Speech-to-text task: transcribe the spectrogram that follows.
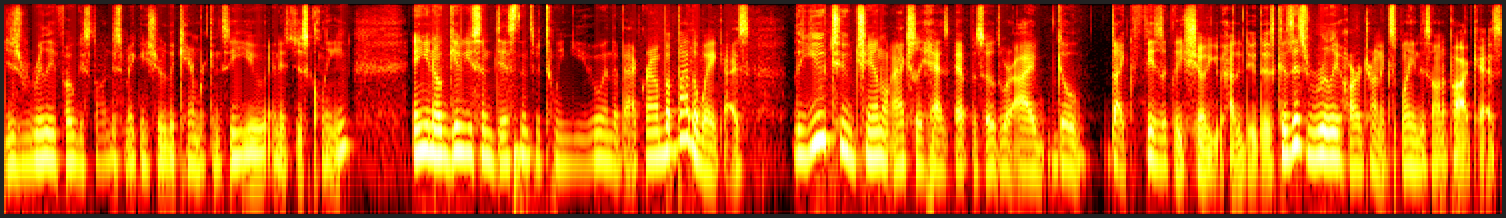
just really focused on just making sure the camera can see you and it's just clean, and you know, give you some distance between you and the background. But by the way, guys, the YouTube channel actually has episodes where I go like physically show you how to do this because it's really hard trying to explain this on a podcast.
